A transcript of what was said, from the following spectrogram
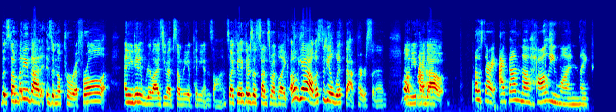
but somebody that is in the peripheral and you didn't realize you had so many opinions on. So I feel like there's a sense of like, oh yeah, what's the deal with that person? and then you find out. Oh, sorry. I found the Holly one, like,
